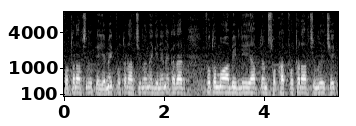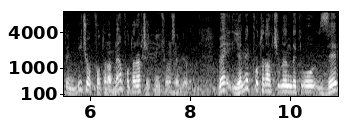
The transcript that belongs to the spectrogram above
fotoğrafçılıkla, yemek fotoğrafçılığına gelene kadar foto muhabirliği yaptım, sokak fotoğrafçılığı çektim. Birçok fotoğraf. Ben fotoğraf çekmeyi çok seviyorum. Ve yemek fotoğrafçılığındaki o zevk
